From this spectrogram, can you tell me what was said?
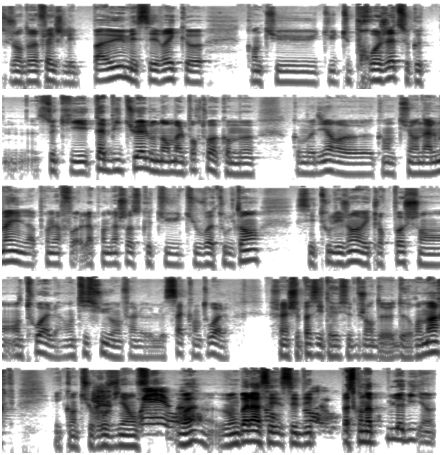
ce genre de réflexe, je l'ai pas eu, mais c'est vrai que quand tu, tu, tu, projettes ce, que, ce qui est habituel ou normal pour toi, comme, comme dire, euh, quand tu es en Allemagne, la première, fois, la première chose que tu, tu vois tout le temps, c'est tous les gens avec leurs poches en, toile, en tissu, enfin le, sac en toile. Enfin, je sais pas si tu as eu ce genre de, de remarques. Et quand tu reviens en oui, ouais. Donc voilà, c'est des... parce qu'on a plus l'habitude.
